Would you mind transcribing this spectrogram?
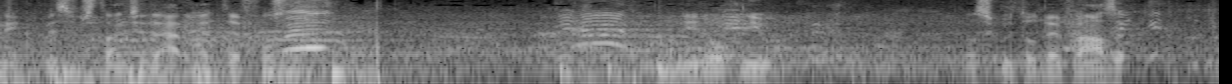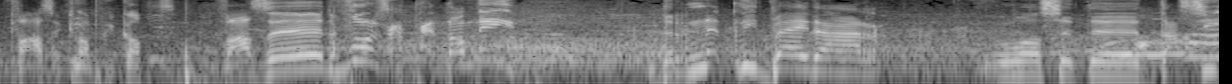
Nee, misverstandje daar met uh, Foster. Dan opnieuw. Dat is goed tot bij Vaze. Vaze knap gekapt. Vaze de voorzet en dan nee. Er net niet bij daar was het uh, Dassi.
